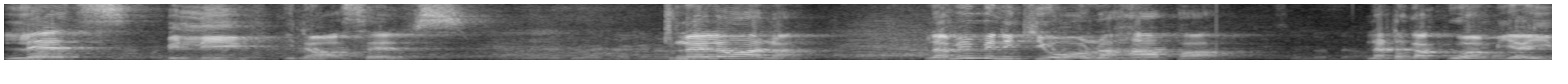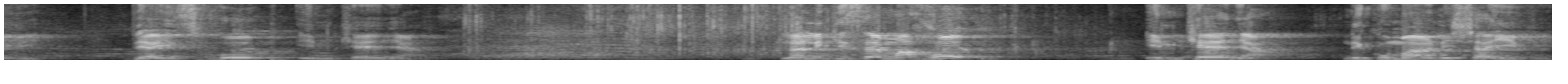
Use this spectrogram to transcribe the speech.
let's believe in ourselves. Tunaelewana? Na mimi nikiwaona hapa nataka kuambia hivi. There is hope in kenya. Na nikisema hope in kenya ni kumaanisha hivi.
